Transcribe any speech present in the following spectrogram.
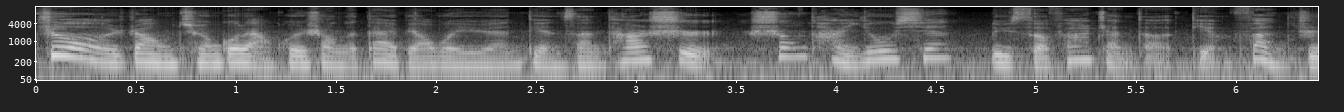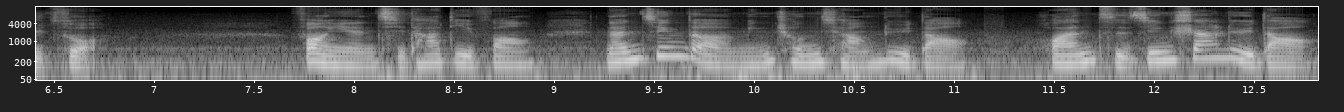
这让全国两会上的代表委员点赞它是生态优先、绿色发展的典范之作。放眼其他地方，南京的明城墙绿道、环紫金山绿道、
